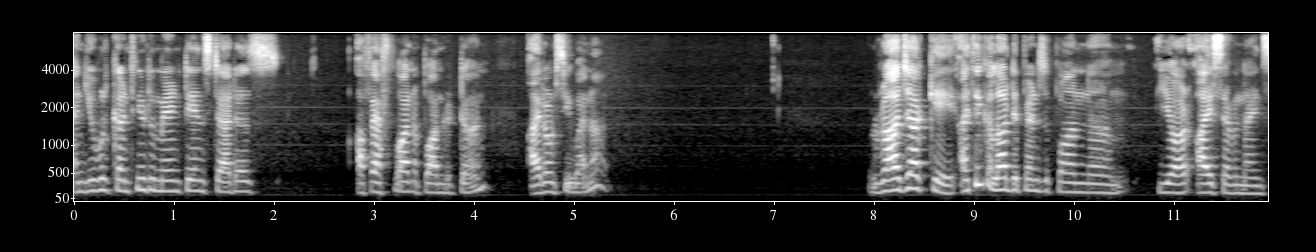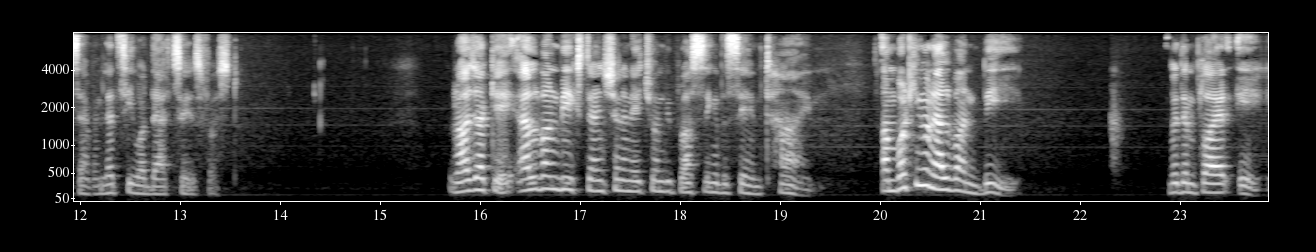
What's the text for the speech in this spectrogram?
and you will continue to maintain status of F1 upon return, I don't see why not. Raja K. I think a lot depends upon um, your I-797. Let's see what that says first. Raja K. L1B extension and H1B processing at the same time. I'm working on L1B with employer A.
